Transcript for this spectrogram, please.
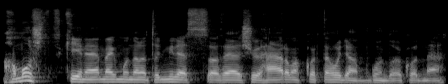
Ha most kéne megmondanod, hogy mi lesz az első három, akkor te hogyan gondolkodnál?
